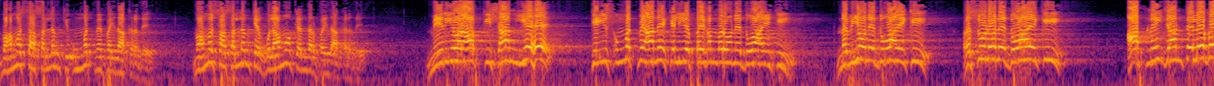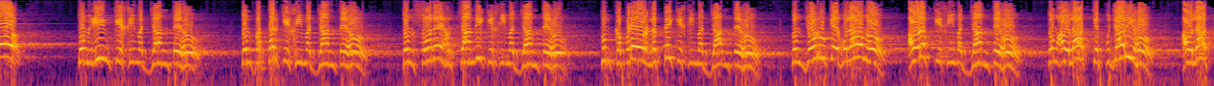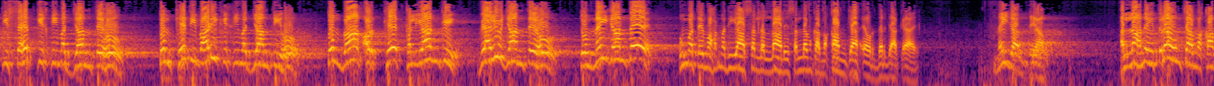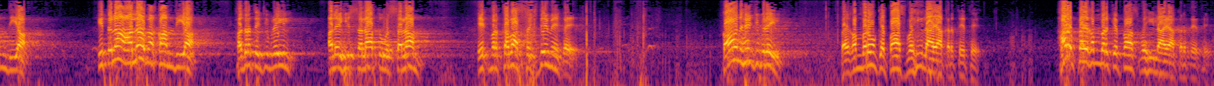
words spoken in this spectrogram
محمد صلی اللہ علیہ وسلم کی امت میں پیدا کر دے۔ محمد صلی اللہ علیہ وسلم کے غلاموں کے اندر پیدا کر دے۔ میری اور آپ کی شان یہ ہے کہ اس امت میں آنے کے لیے پیغمبروں نے دعائیں کی، نبیوں نے دعائیں کی، رسولوں نے دعائیں کی۔ آپ نہیں جانتے لوگوں، تم اینٹ کی قیمت جانتے ہو، تم پتھر کی قیمت جانتے ہو، تم سونے اور چاندی کی قیمت جانتے ہو۔ تم کپڑے اور لتے کی قیمت جانتے ہو، تم جوڑو کے غلام ہو، عورت کی قیمت جانتے ہو، تم اولاد کے پجاری ہو، اولاد کی صحت کی قیمت جانتے ہو، تم کھیتی باڑی کی قیمت جانتی ہو، تم باغ اور کھیت کھلیان کی ویلیو جانتے ہو۔ تم نہیں جانتے امت محمدیہ صلی اللہ علیہ وسلم کا مقام کیا ہے اور درجہ کیا ہے۔ نہیں جانتے آپ۔ اللہ نے اتنا اونچا مقام دیا۔ اتنا اعلی مقام دیا۔ حضرت جبرائیل علیہ السلاط وسلام ایک مرتبہ سجدے میں گئے۔ کون ہے جبرائیل؟ پیغمبروں کے پاس وہی لایا کرتے تھے۔ ہر پیغمبر کے پاس وہی لایا کرتے تھے۔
